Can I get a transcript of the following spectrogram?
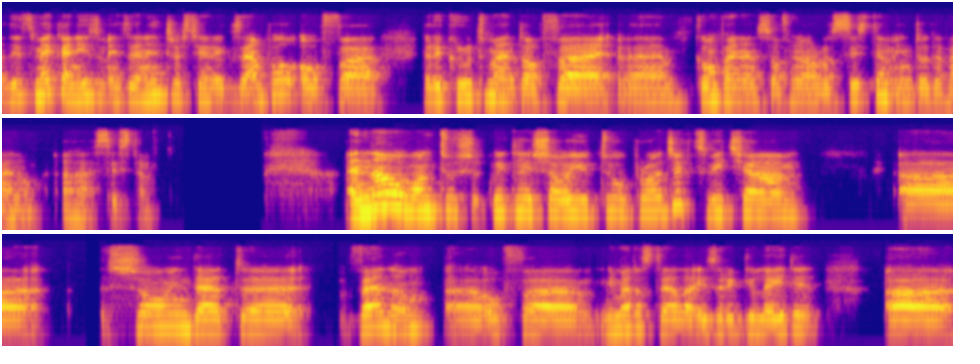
this mechanism is an interesting example of uh, recruitment of uh, um, components of nervous system into the venom uh, system. And now I want to sh quickly show you two projects which are uh, showing that uh, venom uh, of um, nematostella is regulated uh,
